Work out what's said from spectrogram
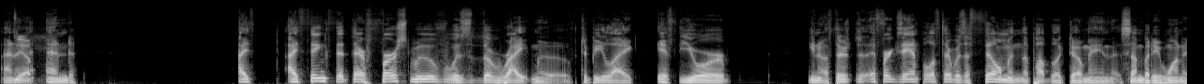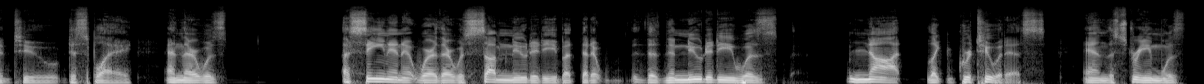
and Yep. and I I think that their first move was the right move to be like, if you're, you know, if there's, if, for example, if there was a film in the public domain that somebody wanted to display and there was a scene in it where there was some nudity, but that it, the, the nudity was not like gratuitous and the stream was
